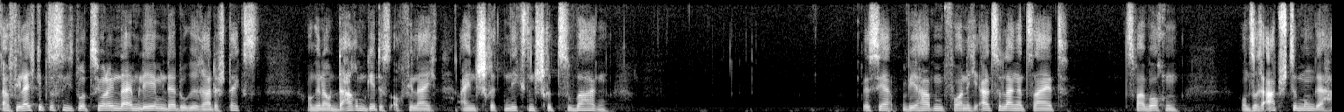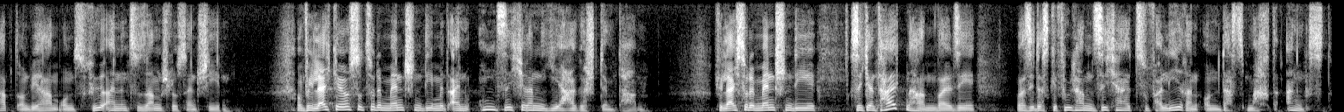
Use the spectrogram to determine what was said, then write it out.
Aber vielleicht gibt es eine Situation in deinem Leben, in der du gerade steckst. Und genau darum geht es auch vielleicht, einen Schritt, nächsten Schritt zu wagen. Bisher, wir haben vor nicht allzu langer Zeit, zwei Wochen, unsere Abstimmung gehabt und wir haben uns für einen Zusammenschluss entschieden. Und vielleicht gehörst du zu den Menschen, die mit einem unsicheren Ja gestimmt haben. Vielleicht zu den Menschen, die sich enthalten haben, weil sie, weil sie das Gefühl haben, Sicherheit zu verlieren und das macht Angst.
